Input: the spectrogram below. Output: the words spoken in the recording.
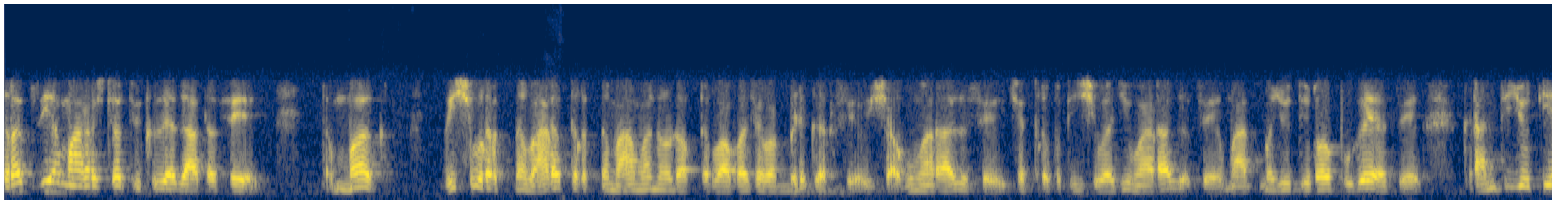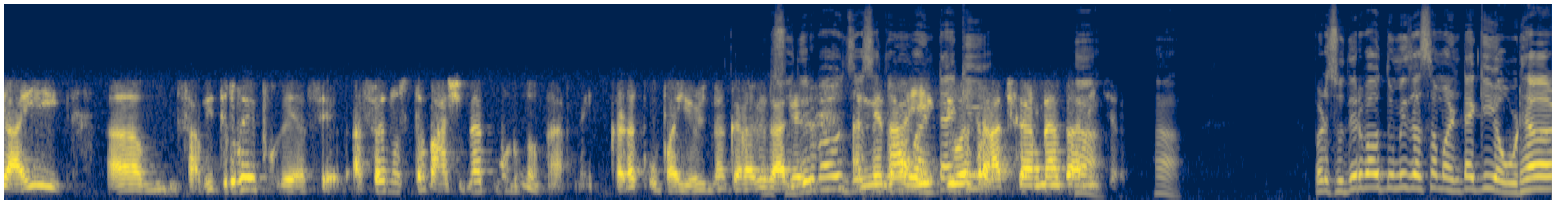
ड्रग्ज या महाराष्ट्रात विकल्या जात असेल तर मग विश्वरत्न भारतरत्न महामानव डॉक्टर बाबासाहेब आंबेडकर असेल शाहू महाराज असेल छत्रपती शिवाजी महाराज असेल महात्मा ज्योतिराव फुगे असेल क्रांतीज्योती आई सावित्रीबाई फुगे असेल असं नुसतं भाषणात म्हणून होणार नाही. कडक उपाययोजना करावी लागेल. अन्यथा एक दिवस राजकारणाचा. पण सुधीर भाऊ तुम्ही जसं म्हणताय की एवढ्या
